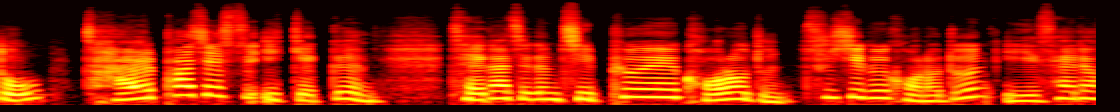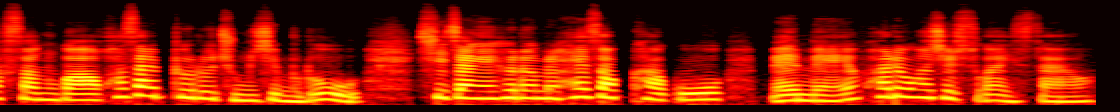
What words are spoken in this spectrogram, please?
또 잘 파실 수 있게끔 제가 지금 지표에 걸어둔 수식을 걸어둔 이 세력선과 화살표를 중심으로 시장의 흐름을 해석하고 매매에 활용하실 수가 있어요.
